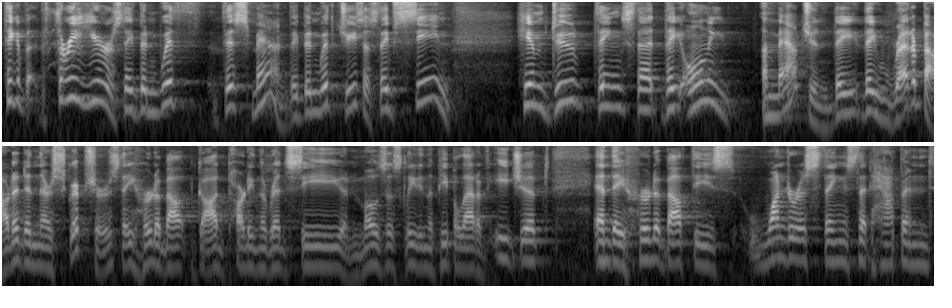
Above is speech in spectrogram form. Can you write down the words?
Think about it. three years they've been with this man. They've been with Jesus. They've seen him do things that they only imagine. They, they read about it in their scriptures. They heard about God parting the Red Sea and Moses leading the people out of Egypt, and they heard about these wondrous things that happened.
